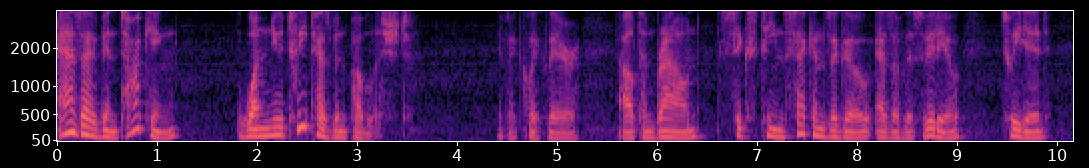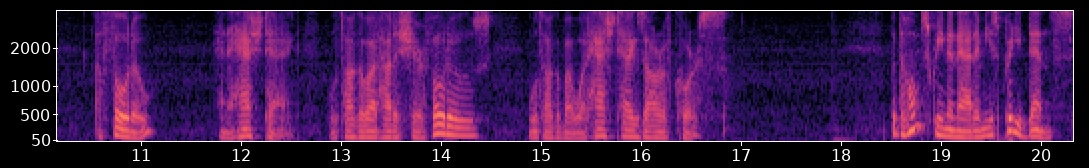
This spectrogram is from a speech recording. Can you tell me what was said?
As I've been talking, one new tweet has been published. If I click there, Alton Brown, 16 seconds ago, as of this video, tweeted a photo and a hashtag. We'll talk about how to share photos. We'll talk about what hashtags are, of course. But the home screen anatomy is pretty dense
